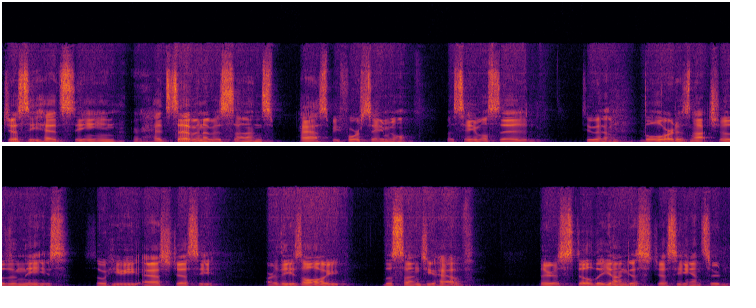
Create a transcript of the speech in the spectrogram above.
Jesse had seen, or had seven of his sons pass before Samuel, but Samuel said to him, The Lord has not chosen these. So he asked Jesse, Are these all the sons you have? There is still the youngest, Jesse answered.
